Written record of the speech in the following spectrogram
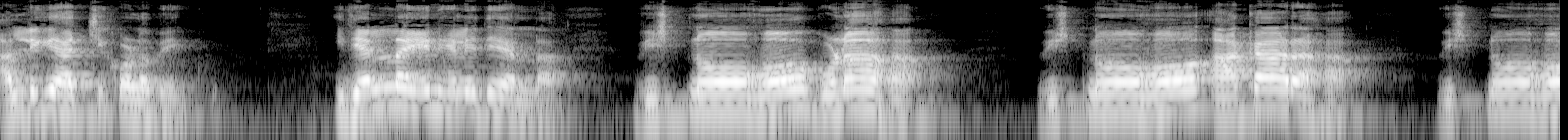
ಅಲ್ಲಿಗೆ ಹಚ್ಚಿಕೊಳ್ಳಬೇಕು. ಇದೆಲ್ಲ ಏನು ಹೇಳಿದೆಯಲ್ಲ ವಿಷ್ಣೋಹೋ ಗುಣ ವಿಷ್ಣೋಹೋ ಆಕಾರ ವಿಷ್ಣೋಹೋ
